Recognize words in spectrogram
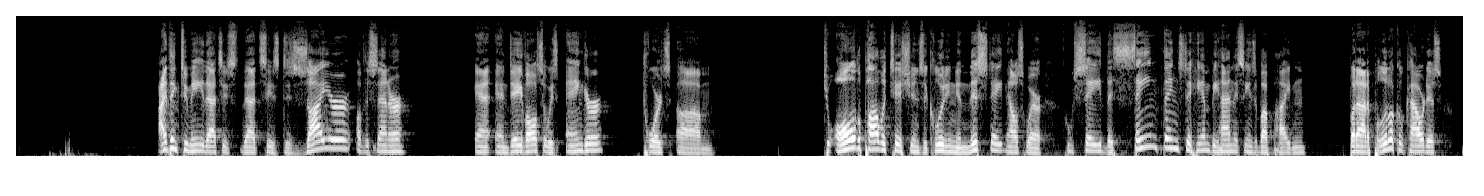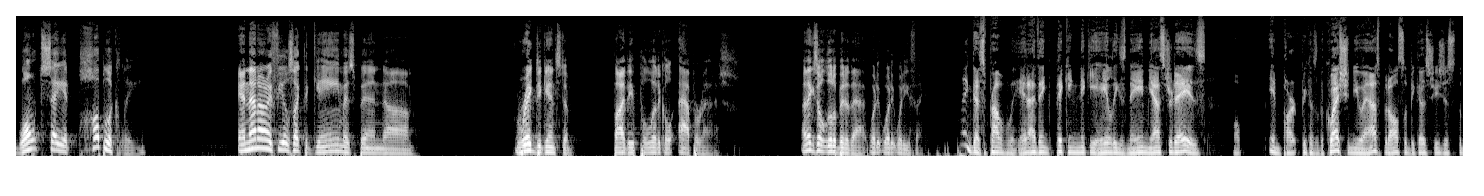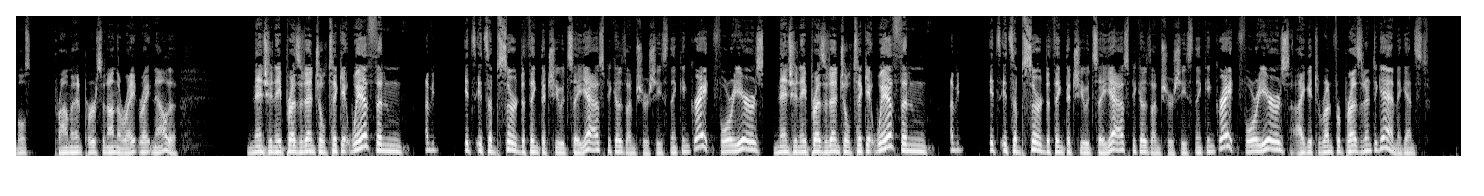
I think to me that's his that's his desire of the center, and and Dave also his anger towards um, to all the politicians, including in this state and elsewhere, who say the same things to him behind the scenes about Biden, but out of political cowardice won't say it publicly. And that only feels like the game has been uh, rigged against him by the political apparatus. I think it's a little bit of that. What, what, what do you think? I think that's probably it. I think picking Nikki Haley's name yesterday is, well, in part because of the question you asked, but also because she's just the most prominent person on the right right now to mention a presidential ticket with. And I mean, it's it's absurd to think that she would say yes because I'm sure she's thinking, great, four years, mention a presidential ticket with, and I mean, it's it's absurd to think that she would say yes because I'm sure she's thinking, great, four years, I get to run for president again against,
